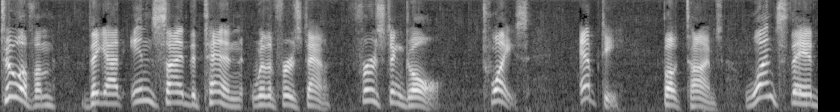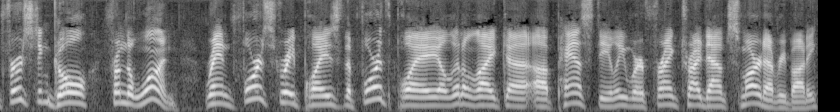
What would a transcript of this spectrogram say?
Two of them they got inside the 10 with a first down. First and goal. Twice. Empty both times. Once they had first and goal from the one. Ran four straight plays. The fourth play, a little like a, a pass stealy, where Frank tried to outsmart everybody.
